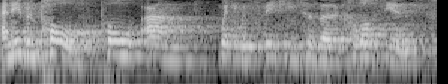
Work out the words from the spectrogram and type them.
And even Paul, Paul, um, when he was speaking to the Colossians,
